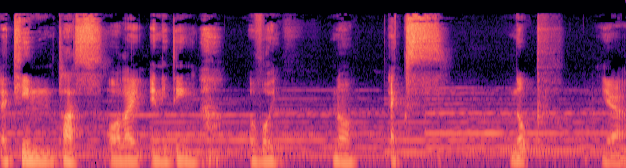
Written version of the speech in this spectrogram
18 plus or like anything avoid no x nope yeah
